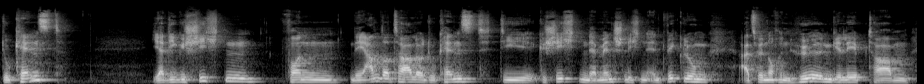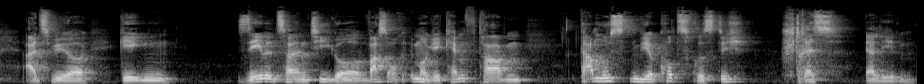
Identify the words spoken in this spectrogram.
Du kennst ja die Geschichten von Neandertaler, du kennst die Geschichten der menschlichen Entwicklung, als wir noch in Höhlen gelebt haben, als wir gegen Säbelzahntiger, was auch immer gekämpft haben. Da mussten wir kurzfristig Stress erleben.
